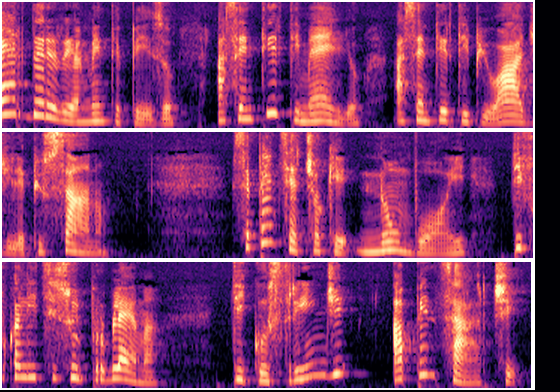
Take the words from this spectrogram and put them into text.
perdere realmente peso, a sentirti meglio, a sentirti più agile, più sano. Se pensi a ciò che non vuoi, ti focalizzi sul problema, ti costringi a pensarci.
